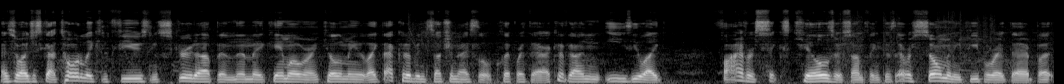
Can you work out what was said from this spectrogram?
And so I just got totally confused and screwed up and then they came over and killed me. Like that could have been such a nice little clip right there. I could have gotten an easy like five or six kills or something because there were so many people right there, but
